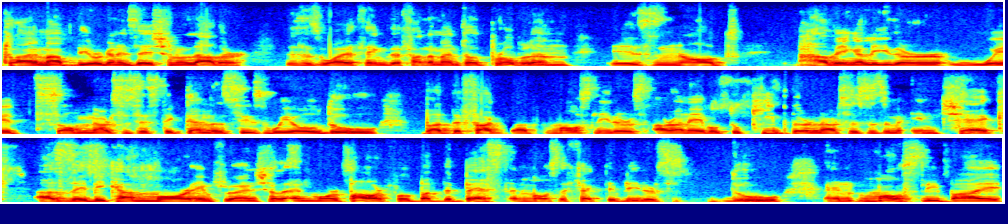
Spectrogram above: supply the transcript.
climb up the organizational ladder. This is why I think the fundamental problem is not having a leader with some narcissistic tendencies. We all do, but the fact that most leaders are unable to keep their narcissism in check as they become more influential and more powerful. But the best and most effective leaders do, and mostly by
